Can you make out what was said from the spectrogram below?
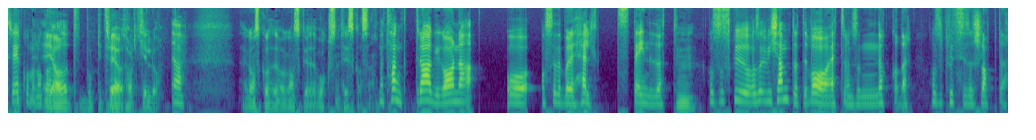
3, noe? Mm. Ja, borti 3,5 kilo. Ja. Det, ganske, det var ganske voksen fisk, altså. Men tenk, drar i garnet, og, og så er det bare helt steinedødt. Mm. Og så skulle, og så, vi kjente at det var et eller annet som nøkka der, og så plutselig så slapp det.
